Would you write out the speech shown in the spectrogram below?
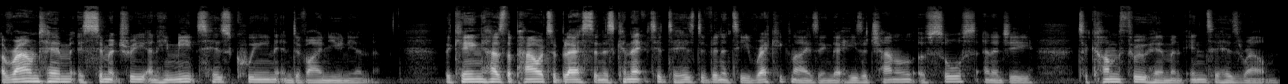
Around him is symmetry, and he meets his queen in divine union. The king has the power to bless and is connected to his divinity, recognizing that he's a channel of source energy to come through him and into his realm.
